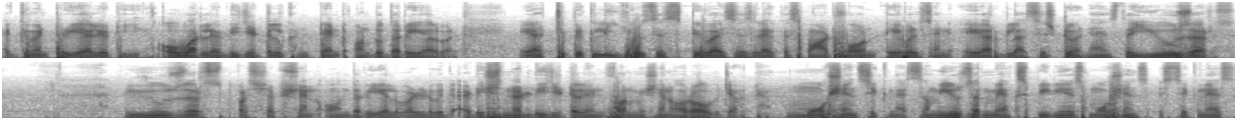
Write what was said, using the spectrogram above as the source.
augmented reality overlay digital content onto the real world. AR typically uses devices like a smartphone, tables and AR glasses to enhance the users user's perception on the real world with additional digital information or object. Motion sickness. Some user may experience motion sickness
